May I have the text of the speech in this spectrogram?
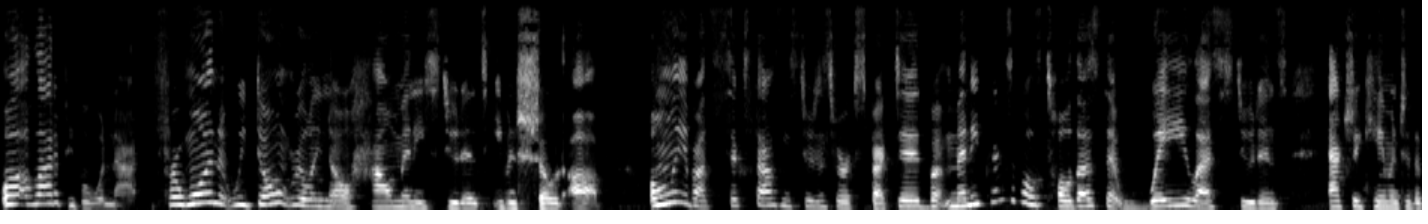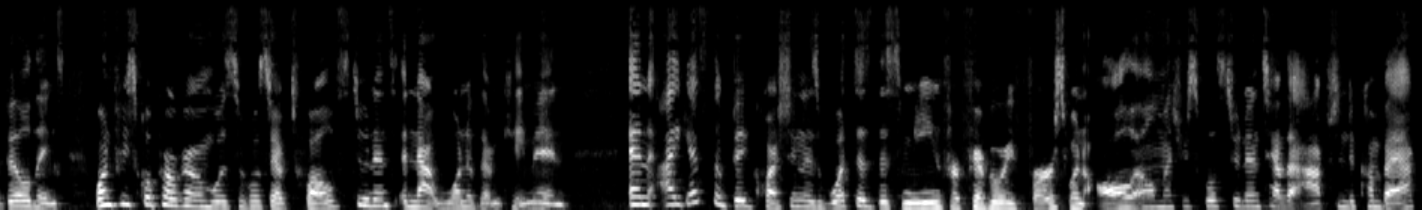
Well, a lot of people would not. For one, we don't really know how many students even showed up. Only about 6,000 students were expected, but many principals told us that way less students actually came into the buildings. One preschool program was supposed to have 12 students, and not one of them came in. And I guess the big question is what does this mean for February 1st when all elementary school students have the option to come back?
